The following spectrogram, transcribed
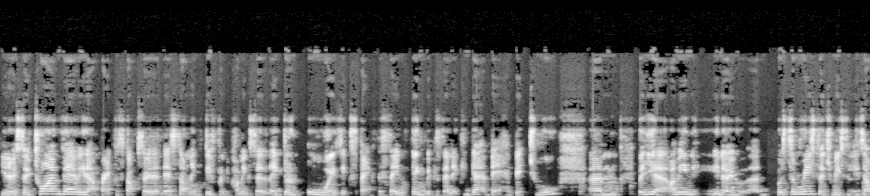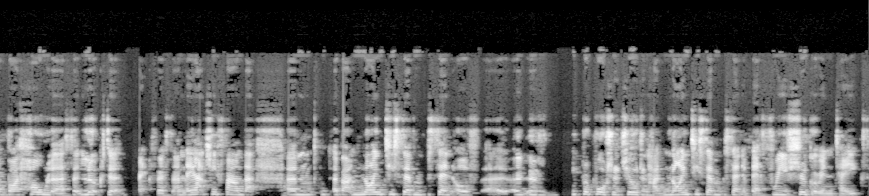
you know so try and vary that breakfast up so that there's something different coming so that they don't always expect the same thing because then it can get a bit habitual. Um, but yeah I mean you know there was some research recently done by Whole Earth that looked at breakfast and they actually found that um, about 97% of, uh, of proportion of children had 97% of their free sugar intakes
